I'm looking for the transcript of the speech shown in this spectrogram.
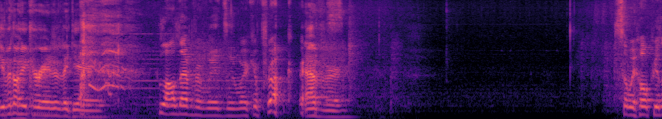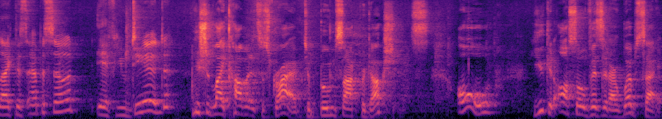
Even though he created the game, Law never wins in work in progress. ever. So we hope you liked this episode. If you did, You should like, comment, and subscribe to Boomsock Productions. Oh, you can also visit our website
